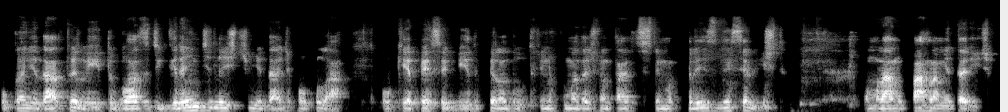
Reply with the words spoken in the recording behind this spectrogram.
o candidato eleito goza de grande legitimidade popular, o que é percebido pela doutrina como uma das vantagens do sistema presidencialista. Vamos lá no parlamentarismo.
